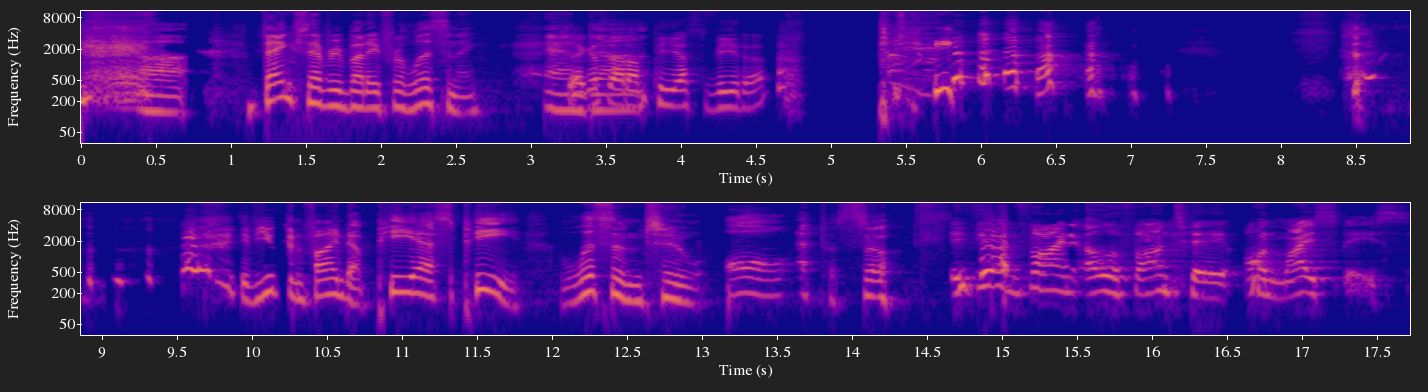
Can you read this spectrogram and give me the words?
uh, thanks everybody for listening. And Check us out uh, on PS Vita. if you can find a PSP, listen to all episodes. if you can find Elefante on MySpace,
